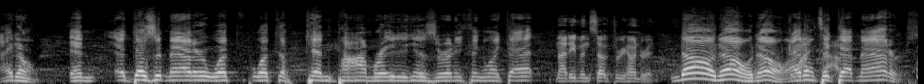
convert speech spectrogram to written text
I don't. And it doesn't matter what what the KenPom rating is or anything like that. Not even sub 300. No, no, no. I don't think that matters.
